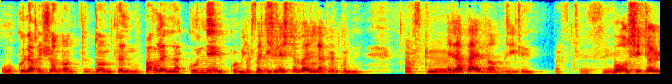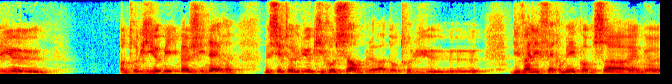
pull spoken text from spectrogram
ou que la région dont, dont elle nous parle, elle la connaît. Quoi, Oui, parce manifestement, elle la connaît. Parce que. Elle l'a pas inventé. inventé, Parce que c'est- Bon, c'est un lieu, entre guillemets, imaginaire, mais c'est un lieu qui ressemble à d'autres lieux. euh, des vallées fermées comme ça, hein, euh,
